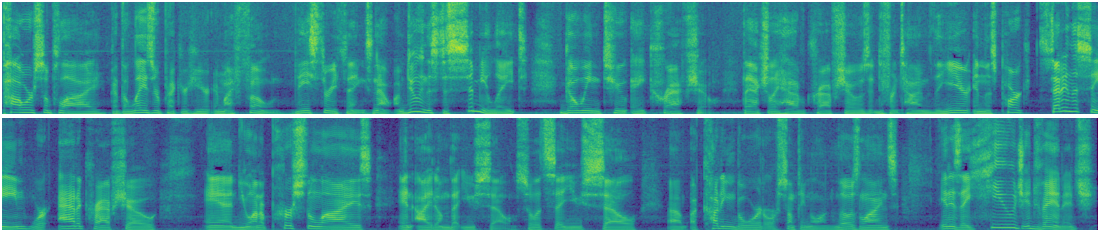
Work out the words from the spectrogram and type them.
power supply, got the LaserPecker here, and my phone. These three things. Now, I'm doing this to simulate going to a craft show. They actually have craft shows at different times of the year in this park. Setting the scene, we're at a craft show and you want to personalize an item that you sell. So let's say you sell um, a cutting board or something along those lines. It is a huge advantage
